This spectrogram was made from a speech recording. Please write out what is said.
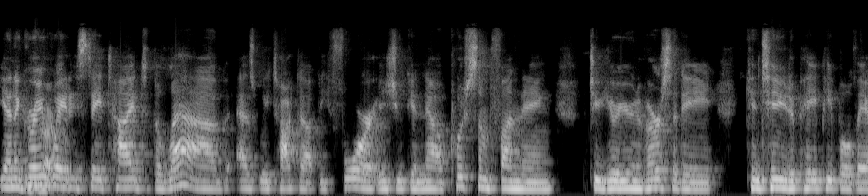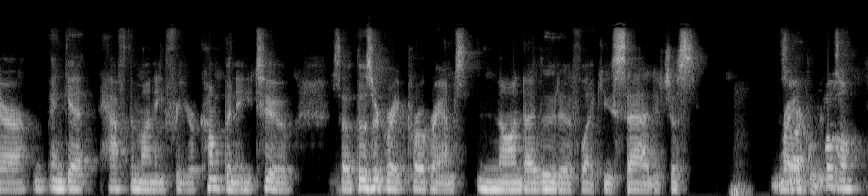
And a great exactly. way to stay tied to the lab, as we talked about before, is you can now push some funding to your university, continue to pay people there, and get half the money for your company too. So those are great programs, non-dilutive, like you said. It's just right exactly. proposal.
